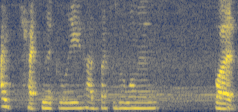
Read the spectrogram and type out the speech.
I technically had sex with a woman, but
